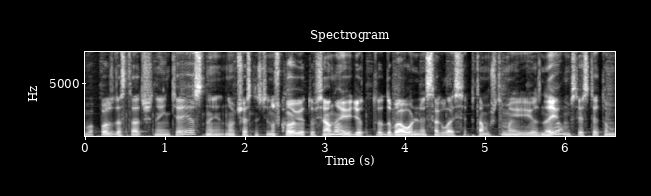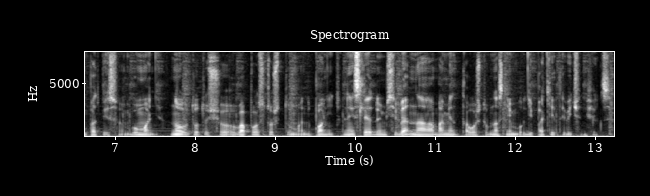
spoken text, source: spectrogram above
вопрос достаточно интересный. Ну, в частности, ну с кровью это все равно идет добровольное согласие, потому что мы ее сдаем, вследствие этого мы подписываем бумаги. Но тут еще вопрос то, что мы дополнительно исследуем себя на момент того, чтобы у нас не было гепатита ВИЧ-инфекции.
